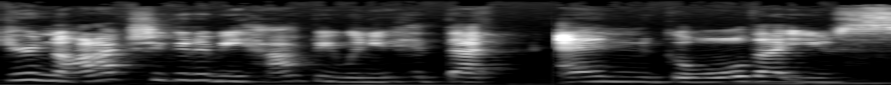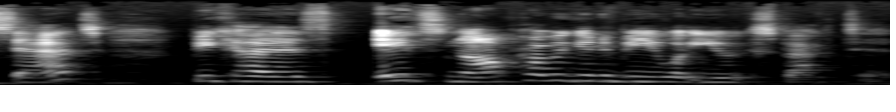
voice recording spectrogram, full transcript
you're not actually going to be happy when you hit that end goal that you set because it's not probably going to be what you expected.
